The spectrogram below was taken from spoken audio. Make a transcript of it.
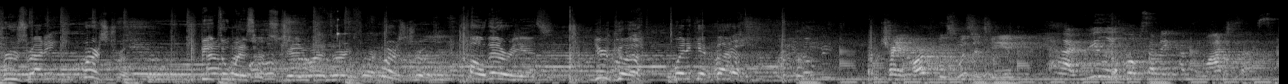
Crew's ready. Where's Drew? Beat the Wizards, January 31st. Where's Drew? Oh, there he is. You're good. Way to get better. We're training hard for this Wizards game. Yeah, I really hope somebody comes and watches us.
